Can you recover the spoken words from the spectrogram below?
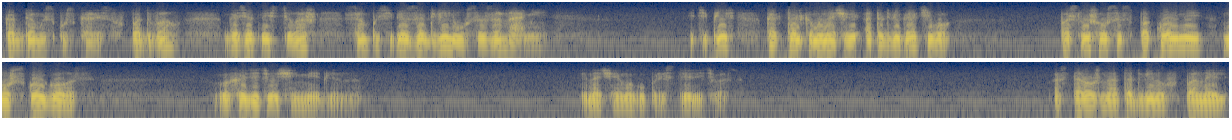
Когда мы спускались в подвал, газетный стеллаж сам по себе задвинулся за нами. И теперь, как только мы начали отодвигать его, послышался спокойный мужской голос. «Выходите очень медленно, иначе я могу пристрелить вас». Осторожно отодвинув панель,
